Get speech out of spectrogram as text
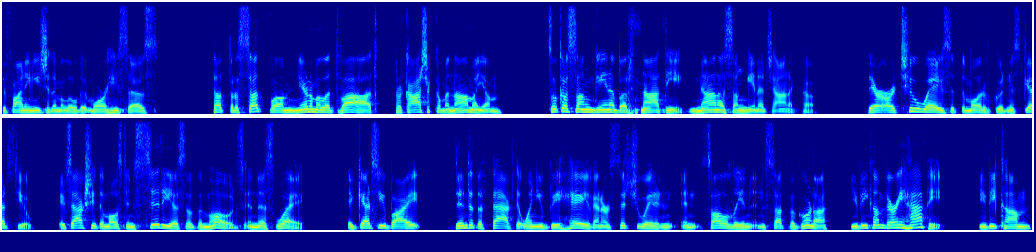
defining each of them a little bit more, he says, Tatra sattvam nirmalatvat prakashakamanayam sukha badhnati gnana sangena chanagha. There are two ways that the mode of goodness gets you. It's actually the most insidious of the modes in this way. It gets you by dint of the fact that when you behave and are situated in, in solidly in, in sattva guna, you become very happy. You become,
